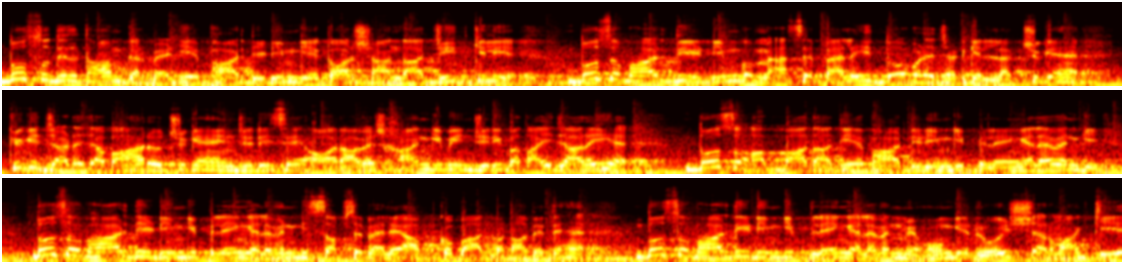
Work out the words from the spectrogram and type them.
दोस्तों दिल थाम कर बैठिए भारतीय टीम की एक और शानदार जीत के लिए। दोस्तों, भारतीय टीम को मैच से पहले ही दो बड़े झटके लग चुके हैं, क्योंकि जडेजा बाहर हो चुके हैं इंजरी से और आवेश खान की भी इंजरी बताई जा रही है। दोस्तों, अब बात आती है भारतीय टीम की प्लेइंग इलेवन की। दोस्तों, भारतीय टीम की प्लेइंग इलेवन की सबसे पहले आपको बात बता देते हैं। दोस्तों, भारतीय टीम की प्लेइंग इलेवन में होंगे रोहित शर्मा, के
